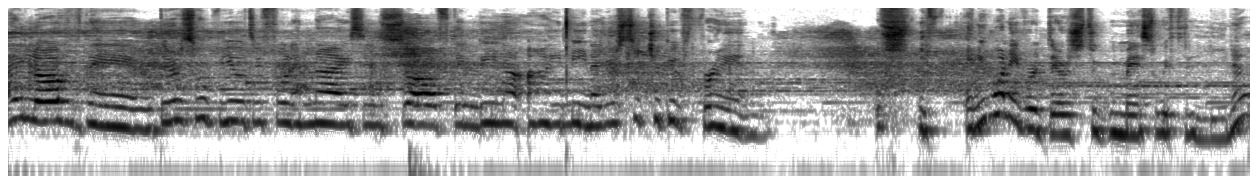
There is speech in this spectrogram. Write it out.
I love them. They're so beautiful and nice and soft. And Lena, hi, Lena, you're such a good friend. If anyone ever dares to mess with Lena,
